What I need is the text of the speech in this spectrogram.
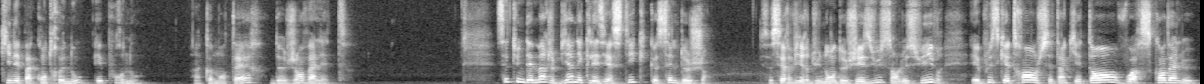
Qui n'est pas contre nous et pour nous Un commentaire de Jean Valette. C'est une démarche bien ecclésiastique que celle de Jean. Se servir du nom de Jésus sans le suivre est plus qu'étrange, c'est inquiétant, voire scandaleux.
